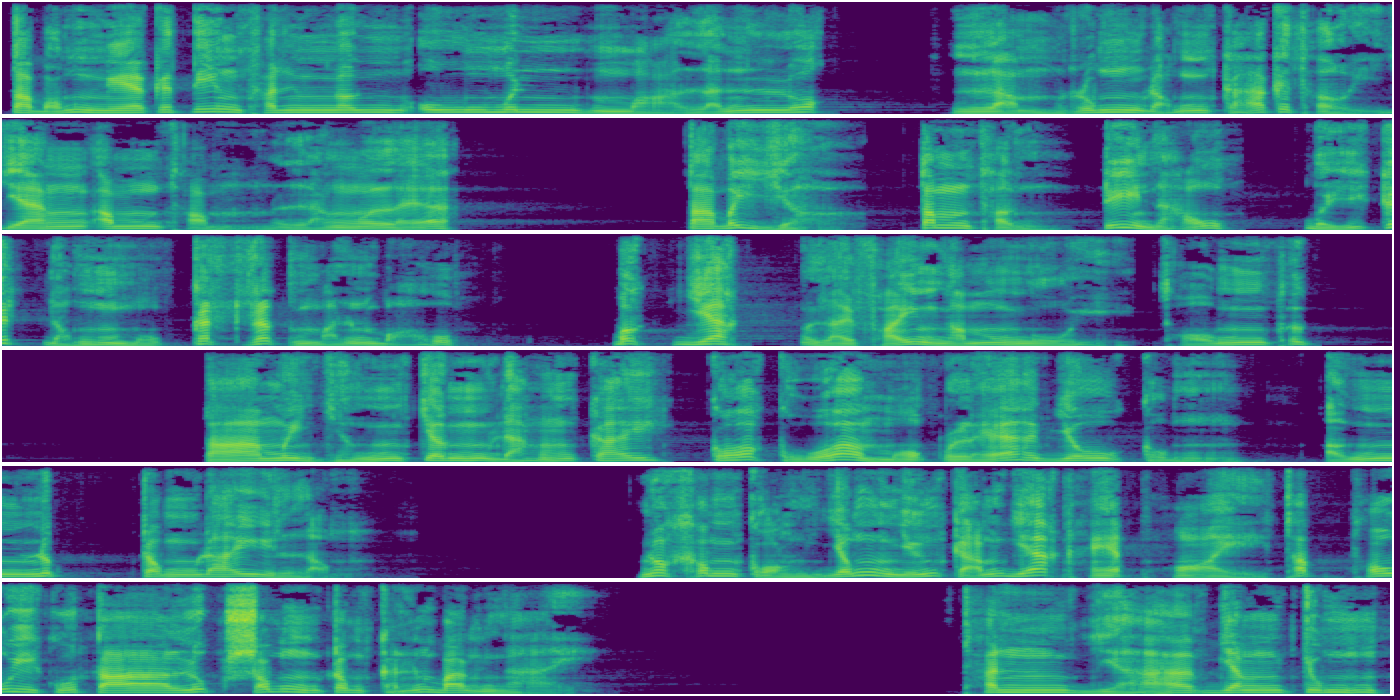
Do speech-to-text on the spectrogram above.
Ta bỗng nghe cái tiếng thanh ngân u minh mà lạnh lót, làm rung động cả cái thời gian âm thầm lặng lẽ. Ta bây giờ, tâm thần, trí não bị kích động một cách rất mạnh bạo. Bất giác lại phải ngậm ngùi thổn thức. Ta mới nhận chân đặng cái có của một lẽ vô cùng ẩn núp trong đáy lòng. Nó không còn giống những cảm giác hẹp hòi thấp thối của ta lúc sống trong cảnh ban ngày. Thanh dạ văn chung,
